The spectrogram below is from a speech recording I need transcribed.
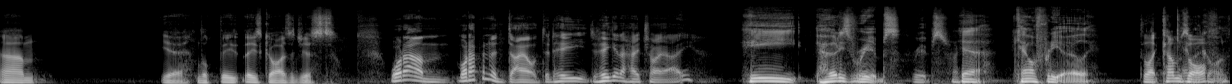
Um, yeah, look, these these guys are just What um what happened to Dale? Did he did he get a HIA? He hurt his ribs. Ribs. Yeah, came off pretty early. So like comes Came back off on.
